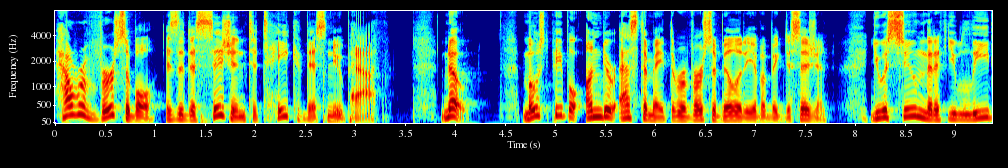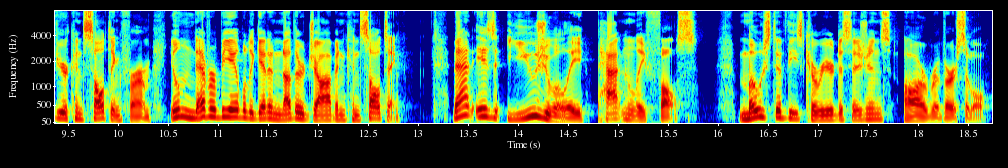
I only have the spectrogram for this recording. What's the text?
How reversible is the decision to take this new path? Note, most people underestimate the reversibility of a big decision. You assume that if you leave your consulting firm, you'll never be able to get another job in consulting. That is usually patently false. Most of these career decisions are reversible.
